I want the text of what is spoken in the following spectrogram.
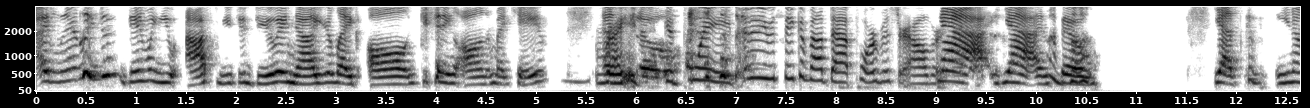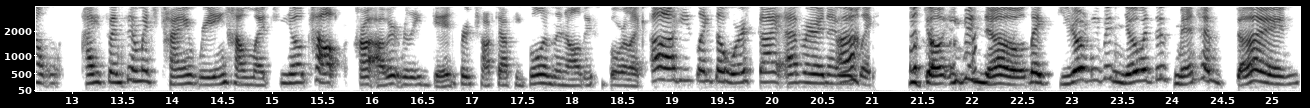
I literally just did what you asked me to do, and now you're like all getting on my case. Right. so- Good point. I didn't even think about that. Poor Mr. Albert. Yeah, yeah. And so, yeah, because, you know, I spent so much time reading how much, you know, Carl, Carl Albert really did for Choctaw people. And then all these people were like, oh, he's like the worst guy ever. And I was Ah. like, you don't even know. Like, you don't even know what this man has done.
